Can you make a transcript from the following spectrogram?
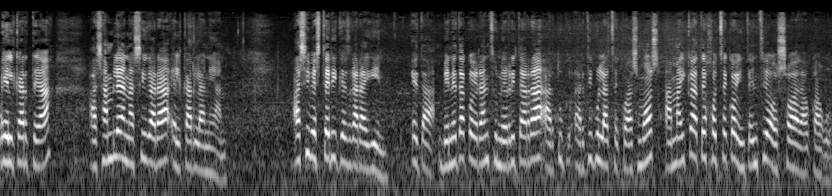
elkartea, asamblean hasi gara elkarlanean. Hasi besterik ez gara egin, eta benetako erantzun herritarra artikulatzeko asmoz, amaika ate jotzeko intentzio osoa daukagu.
